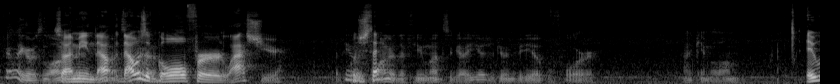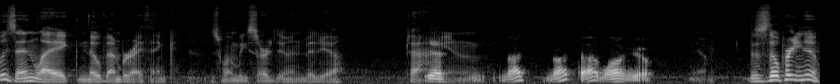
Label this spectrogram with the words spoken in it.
I feel like it was longer. So I mean few that months that was a goal for last year. I think it What'd was you say? longer than a few months ago. You guys were doing video before I came along. It was in like November, I think, is when we started doing video. So, I Yeah. mean, Not not that long ago. Yeah, this is still pretty new.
